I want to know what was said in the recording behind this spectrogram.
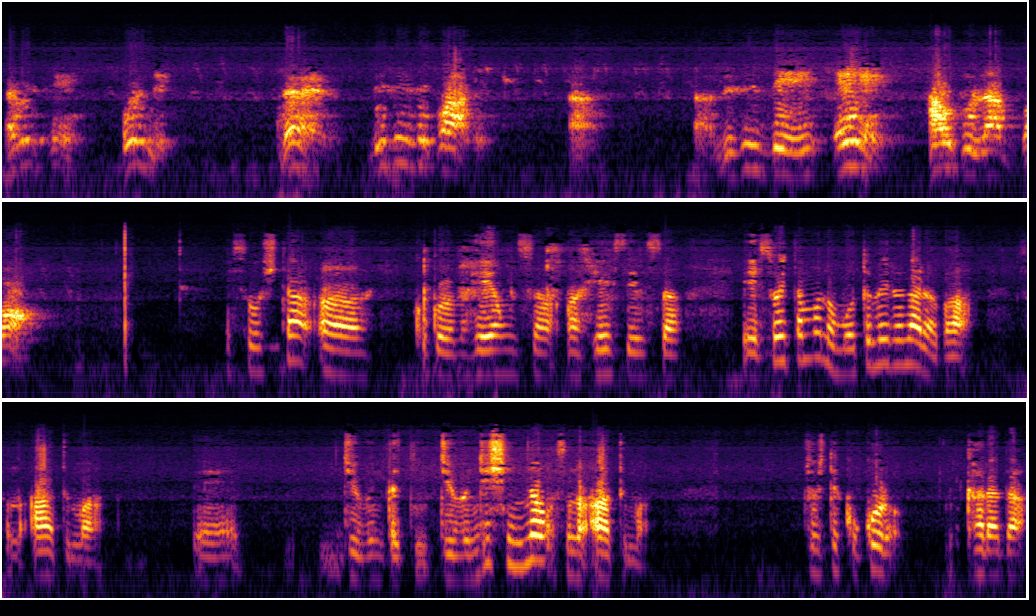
everything, fully. Then, this is the process. This is the A, how to love God. そうしたあ心の平穏さあ平静さ、えーそういったものを求めるならばそのアートマ、えー自分たち自分自身のそのアートマそして心体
